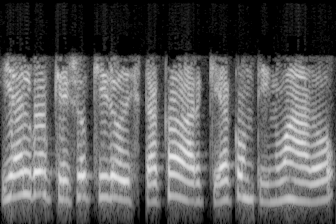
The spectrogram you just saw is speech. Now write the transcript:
Y algo que yo quiero destacar, que ha continuado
